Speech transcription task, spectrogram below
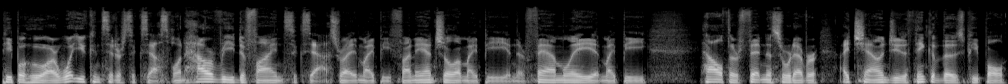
people who are what you consider successful and however you define success, right? It might be financial, it might be in their family, it might be health or fitness or whatever. I challenge you to think of those people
